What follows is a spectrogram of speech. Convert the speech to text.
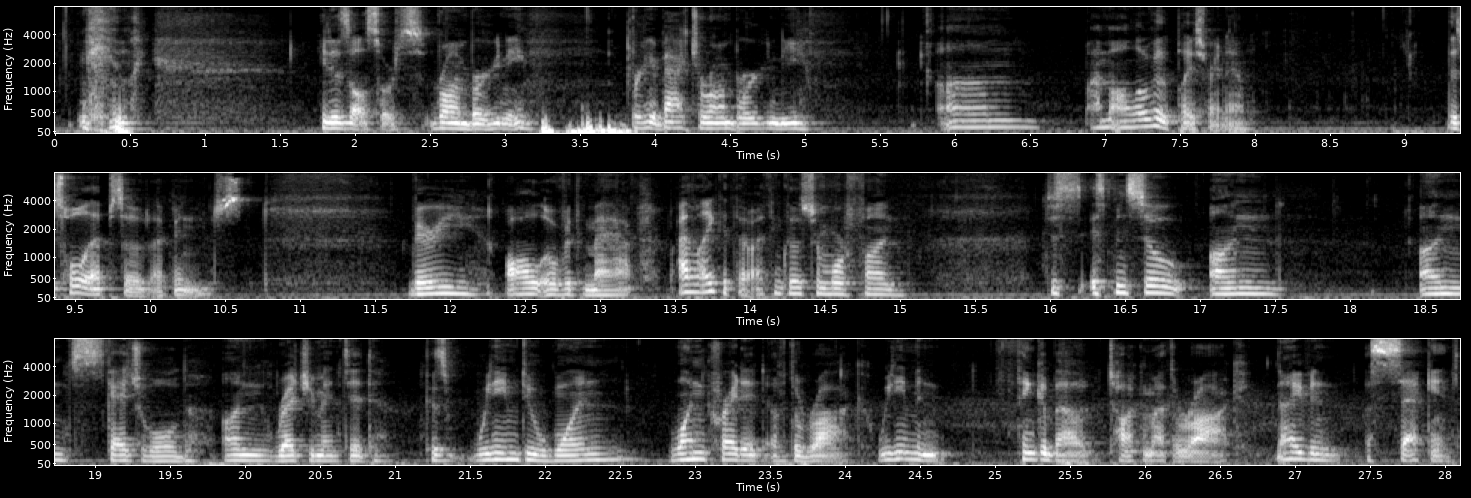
he does all sorts. Ron Burgundy, bring it back to Ron Burgundy. Um, I'm all over the place right now. This whole episode, I've been just very all over the map. I like it though. I think those are more fun. Just it's been so un unscheduled, unregimented. Because we didn't even do one one credit of The Rock. We didn't even think about talking about The Rock. Not even a second.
